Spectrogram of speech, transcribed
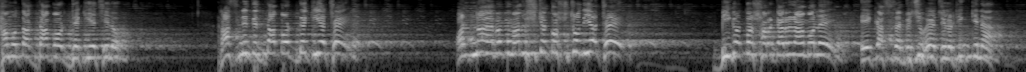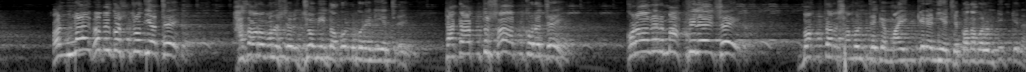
ক্ষমতার দাপট দেখিয়েছিল, রাজনীতির দাপট দেখিয়েছে অন্যায়ভাবে মানুষকে কষ্ট দিয়েছে। বিগত সরকারের আমলে এই কাজটা বেশি হয়েছিল, ঠিক কিনা? অন্যায়ভাবে কষ্ট দিয়েছে, হাজারো মানুষের জমি দখল করে নিয়েছে, টাকা আত্মসাৎ করেছে কোরআনের মাহফিলে এসে বক্তার সামন থেকে মাইক কেড়ে নিয়েছে। কথা বলুন ঠিক কিনা?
